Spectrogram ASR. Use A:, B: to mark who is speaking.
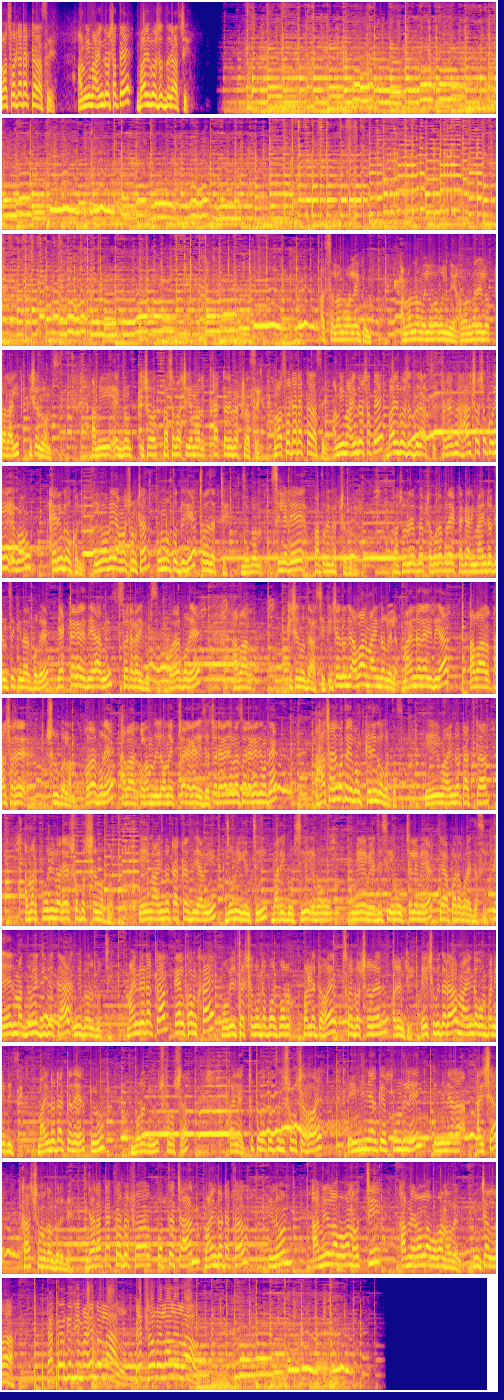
A: আমার ছয়টা ডাক্তার আছে। আমি মাহিন্দ্রর সাথে বাইশ বছর ধরে আছি। আসসালামু আলাইকুম। আমার নাম হইল বাবুল মিয়া। আমার বাড়ি হলো তারাইল, কিশোরগঞ্জ। আমি একজন কৃষক, পাশাপাশি আমার ডাক্তারের ব্যবসা আছে। আমার ছয়টা ডাক্তার আছে। আমি মাহিন্দ্রর সাথে বাইশ বছর ধরে আছি। হাল চাষও করি এবং ক্যারিংও করি। এইভাবেই আমার সংসার উন্নতর দিকে চলে যাচ্ছে। যখন সিলেটে পাথরের ব্যবসা করি। পাথরের ব্যবসা করার পরে একটা গাড়ি মাহিন্দ্র কিনছি, কেনার পরে একটা গাড়ি দিয়ে আমি ছয়টা গাড়ি করছি। করার পরে আবার মধ্যে আসছি কিসেরগঞ্জে আবার মাহিন্দ্র লইলাম? মাহিন্দ্র গাড়ি দিয়া আবার হালসাসে শুরু করলাম। করার পরে আবার আলহামদুলিল্লাহ অনেক ছয়টা গাড়ি হয়েছে। ছয়টা গাড়ি হলে ছয়টা গাড়ির মধ্যে হালসাসও করতেছে এবং ট্রেনিংও করতেছে। এই মাহিন্দ্র ট্রাক্টর আমার পরিবারের সদস্যের মতো। এই মাহিন্দ্র ট্রাক্টর দিয়ে আমি জমি কিনছি, বাড়ি করছি এবং মেয়ে বিয়ে দিছি এবং ছেলে মেয়ে লেখাপড়া করাইতেছি। এর মাধ্যমে জীবিকা নির্ভর করছি। মাহিন্দ্র ট্রাক্টর তেল কম খায়, মোবিল চারশো ঘণ্টা পর পর পাল্টাতে হয়, ছয় বছরের ওয়ারেন্টি। এই সুবিধাটা মাহিন্দ্র কোম্পানি দিচ্ছে মাহিন্দ্র ট্রাক্টরের কোনো বড় কোনো সমস্যা হয় না ছোটখাটো যদি সমস্যা হয় ইঞ্জিনিয়ারকে ফোন দিলেই ইঞ্জিনিয়ার আইসা কাজ সমাধান করে দেয়। যারা ট্রাক্টর ব্যবসা করতে চান মাইন্ড ট্রাক্টর কিনুন। আমিও লাভবান হচ্ছি, আপনারাও লাভবান হবেন। ইনশাল্লাহ। ট্রাক্টর কিনছি মাহিন্দ্র লাল ব্যবসা হবে লালের লাল।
